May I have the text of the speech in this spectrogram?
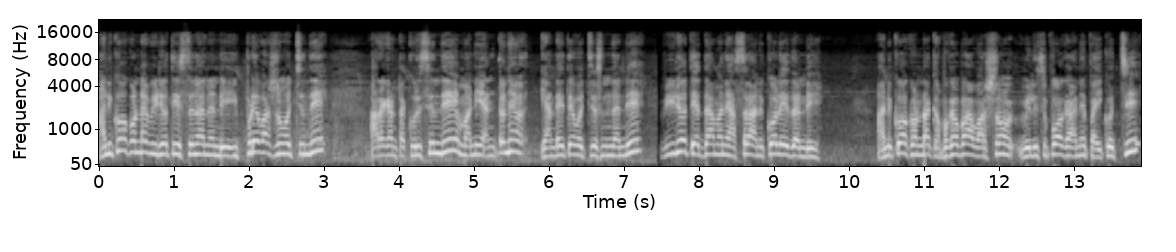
అనుకోకుండా వీడియో తీస్తున్నానండి. ఇప్పుడే వర్షం వచ్చింది. అరగంట కురిసింది. మనీ వెంటనే ఎండ అయితే వచ్చేసిందండి. వీడియో తీద్దామని అస్సలు అనుకోలేదండి. అనుకోకుండా గబగబా వర్షం వెలిసిపోగానే పైకొచ్చి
